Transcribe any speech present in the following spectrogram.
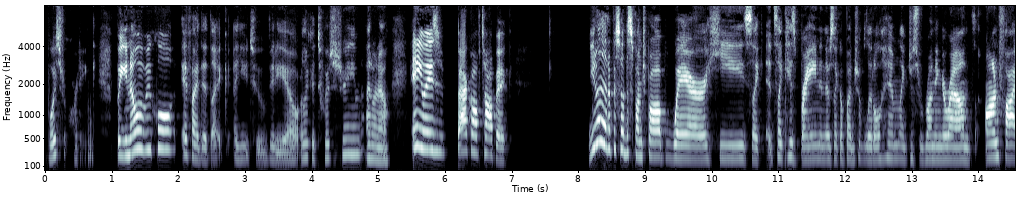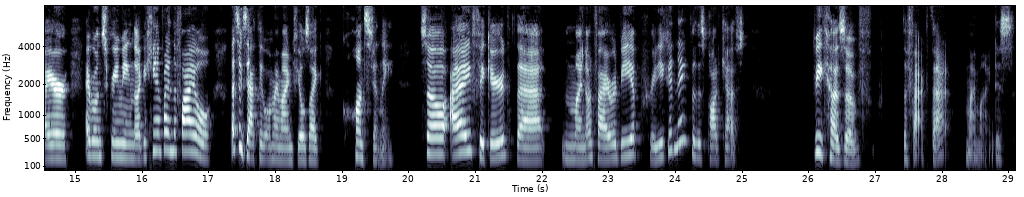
voice recording. But you know what would be cool if I did like a YouTube video or like a Twitch stream? I don't know. Anyways, back off topic you know that episode of SpongeBob where he's like it's like his brain and there's like a bunch of little him like just running around on fire, everyone's screaming like I can't find the file. That's exactly what my mind feels like constantly. So I figured that Mind on Fire would be a pretty good name for this podcast because of the fact that my mind is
